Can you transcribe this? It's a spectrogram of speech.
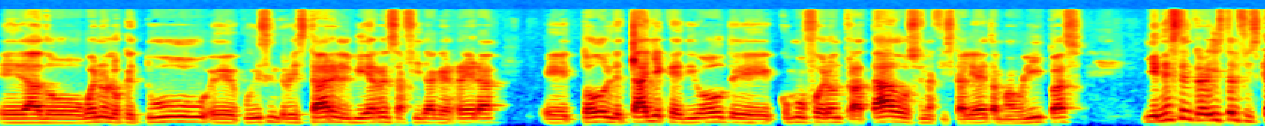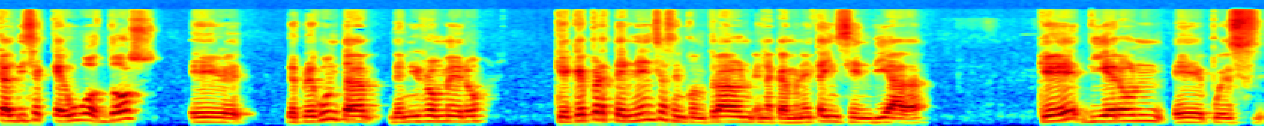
eh, dado, bueno, lo que tú eh, pudiste entrevistar el viernes a Fida Guerrera, eh, todo el detalle que dio de cómo fueron tratados en la Fiscalía de Tamaulipas. Y en esta entrevista el fiscal dice que hubo dos, le pregunta Denis Romero, que qué pertenencias encontraron en la camioneta incendiada que dieron pues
